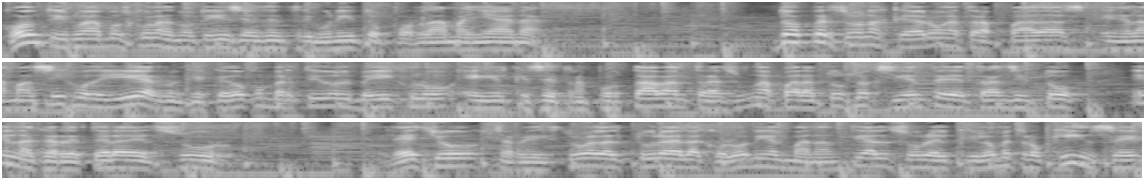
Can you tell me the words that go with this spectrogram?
Continuamos con las noticias en Tribunito por la mañana. Dos personas quedaron atrapadas en el amasijo de hierro en que quedó convertido el vehículo en el que se transportaban tras un aparatoso accidente de tránsito en la carretera del sur. El hecho se registró a la altura de la colonia El Manantial sobre el kilómetro 15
